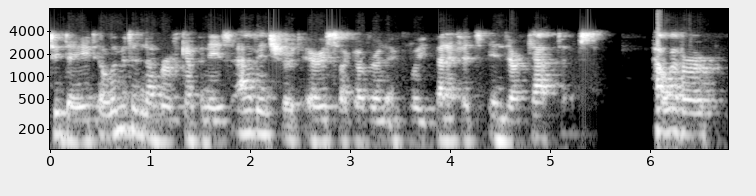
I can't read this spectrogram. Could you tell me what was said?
to date, a limited number of companies have insured ERISA governed employee benefits in their captives. However,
